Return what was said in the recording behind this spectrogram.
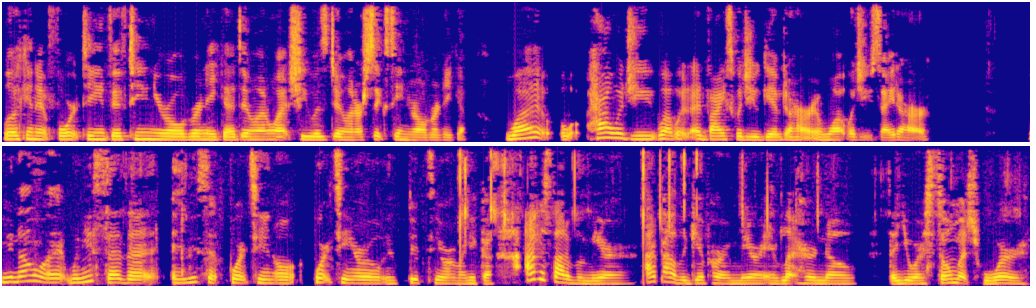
looking at 14, 15 year old Renika doing what she was doing or 16 year old Renika, what, how would you, what would advice would you give to her and what would you say to her? You know what? When you said that, and you said 14, old, 14 year old and 15 year old Monica, I just thought of a mirror. I'd probably give her a mirror and let her know that you are so much worth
